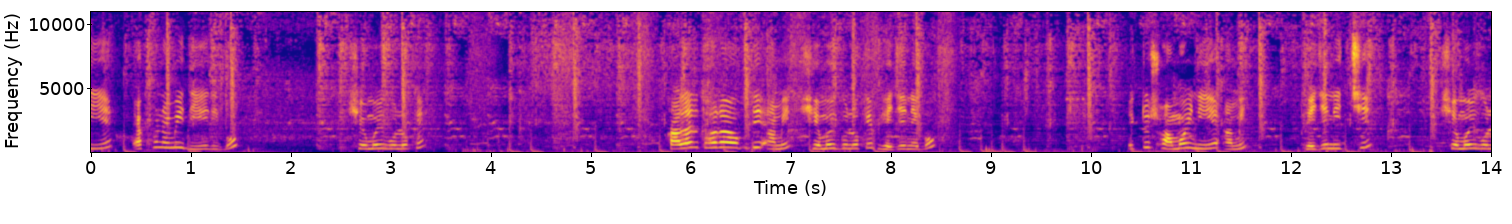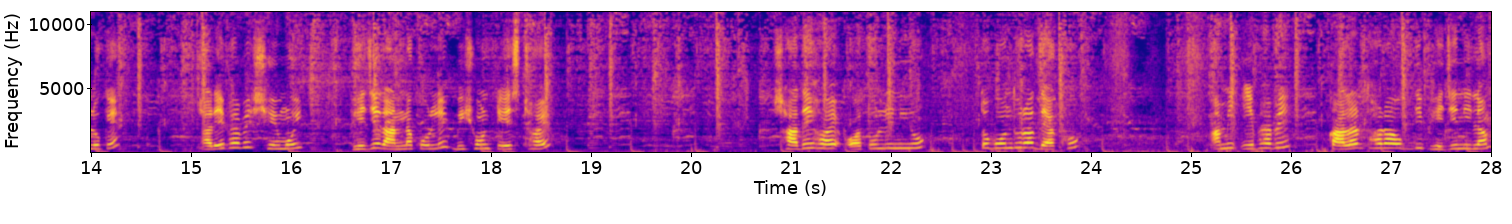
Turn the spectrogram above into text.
দিয়ে এখন আমি দিয়ে দিব সেমইগুলোকে। কালার ধরা অবধি আমি সেমইগুলোকে ভেজে নেব। একটু সময় নিয়ে আমি ভেজে নিচ্ছি সেমইগুলোকে। আর এভাবে সেমই ভেজে রান্না করলে ভীষণ টেস্ট হয়। স্বাদে হয় অতুলনীয়। তো বন্ধুরা দেখো, আমি এভাবে কালার ধরা অবধি ভেজে নিলাম।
